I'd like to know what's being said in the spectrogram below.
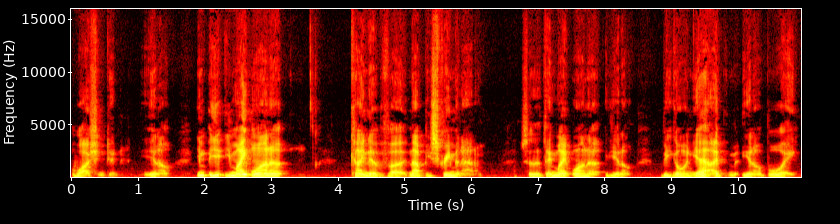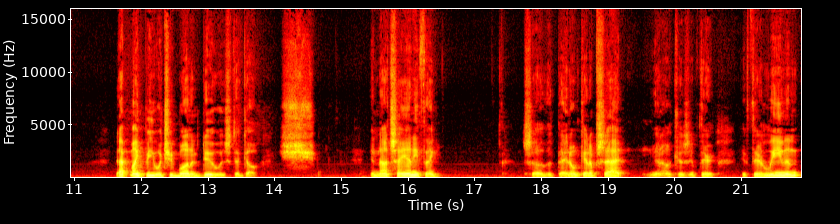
Washington. You know, you, you might want to kind of uh, not be screaming at them so that they might want to, you know, be going, yeah, I, you know, boy, that might be what you'd want to do is to go, shh, and not say anything so that they don't get upset, you know, because if they're, if they're leaning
